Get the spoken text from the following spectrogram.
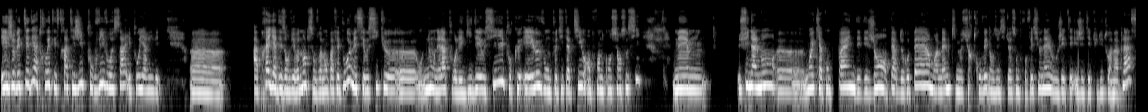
et je vais t'aider à trouver tes stratégies pour vivre ça et pour y arriver. Euh, après, il y a des environnements qui sont vraiment pas faits pour eux, mais c'est aussi que euh, nous, on est là pour les guider aussi, pour que et eux vont petit à petit en prendre conscience aussi. Mais hum, finalement, euh, moi qui accompagne des, gens en perte de repères, moi-même qui me suis retrouvée dans une situation professionnelle où j'étais, j'étais plus du tout à ma place,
